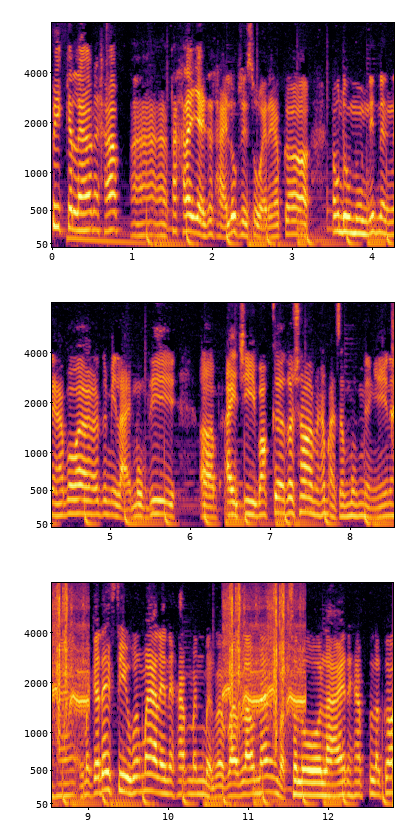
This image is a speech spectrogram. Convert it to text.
ปิ๊กกันแล้วนะครับอ่าถ้าใครอยากจะถ่ายรูปสวยๆนะครับก็ต้องดูมุมนิดนึงนะครับ เพราะว่าก็จะมีหลายมุมที่เอ่อไอจีบล็อกเกอร์ก็ชอบนะครับอาจจะมุมอย่างนี้นะฮะมันก็ได้ฟิลมากๆเลยนะครับ มันเหมือนแบบว่าเรานั่งแบบสโลไลฟ์นะครับ แล้วก็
